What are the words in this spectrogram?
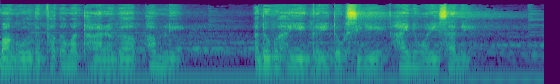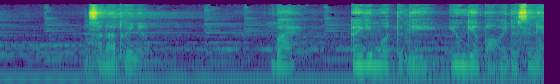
ꯃꯥꯡꯒꯣꯜꯗ ꯐꯛ ꯑꯃ ꯊꯥꯔꯒ ꯐꯝꯂꯤ ꯑꯗꯨꯒ ꯍꯌꯦꯡ ꯀꯔꯤ ꯇꯧꯁꯤꯒꯦ ꯍꯥꯏꯅ ꯋꯥꯔꯤ ꯁꯥꯟꯅꯩ ꯁꯅꯥꯊꯣꯏꯅ ꯚꯥꯏ ꯑꯩꯒꯤ ꯃꯣꯠꯇꯗꯤ ꯌꯨꯝꯒꯤ ꯑꯄꯥꯍꯣꯏꯗꯁꯨꯅꯦ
